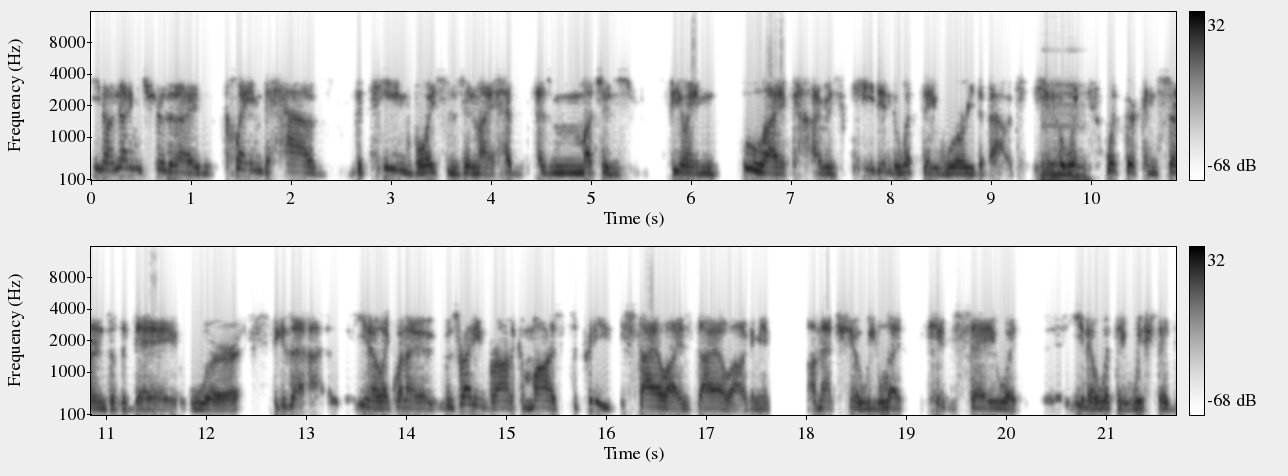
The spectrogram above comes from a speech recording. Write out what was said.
you know i'm not even sure that i claim to have the teen voices in my head as much as feeling like I was keyed into what they worried about, you know, what, mm. what their concerns of the day were. Because I, you know, like when I was writing Veronica Mars, it's a pretty stylized dialogue. I mean, on that show, we let kids say what, you know, what they wish they'd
